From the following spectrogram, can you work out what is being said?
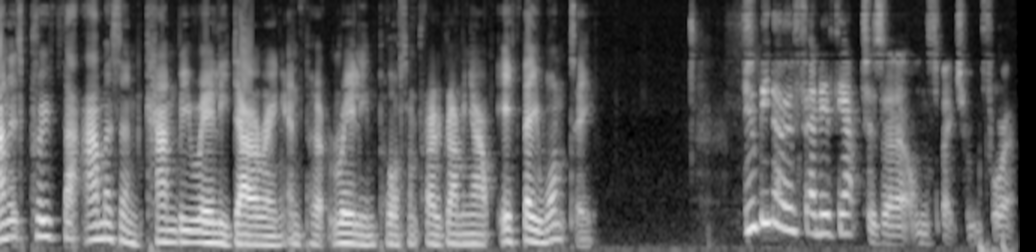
And it's proof that Amazon can be really daring and put really important programming out if they want to. do we know if any of the actors are on the spectrum for it?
